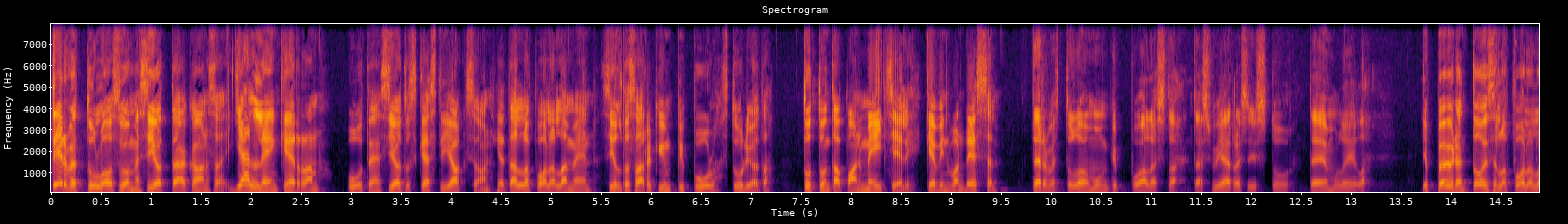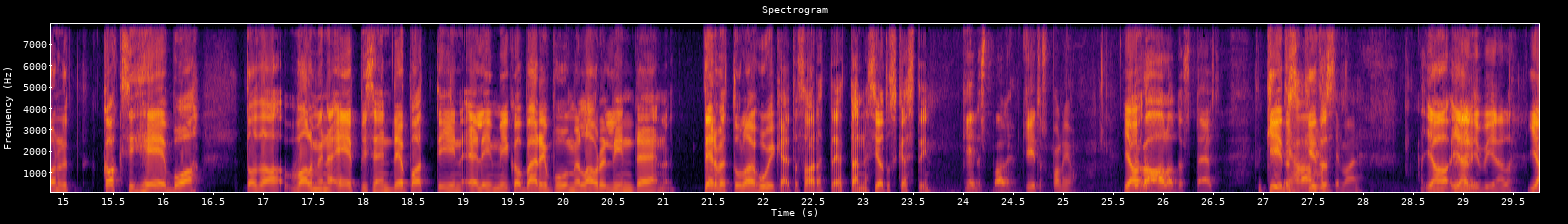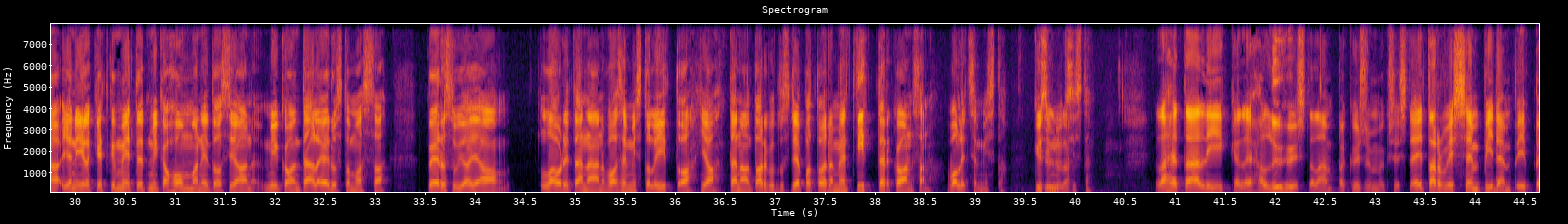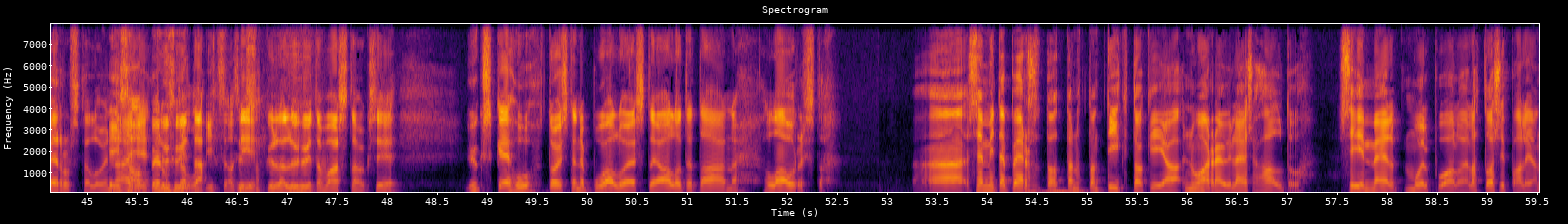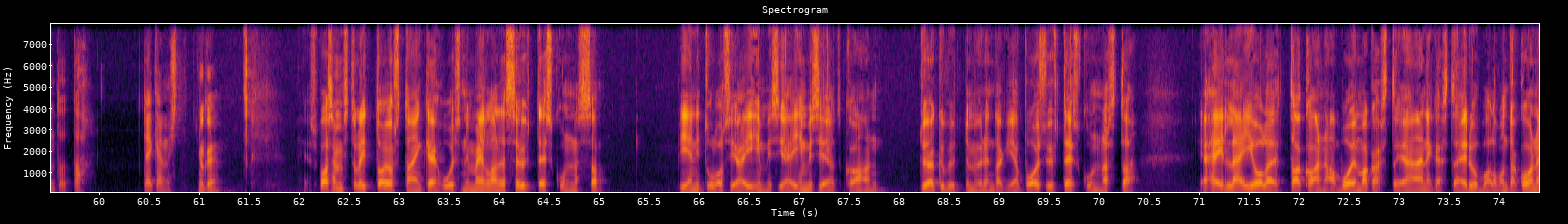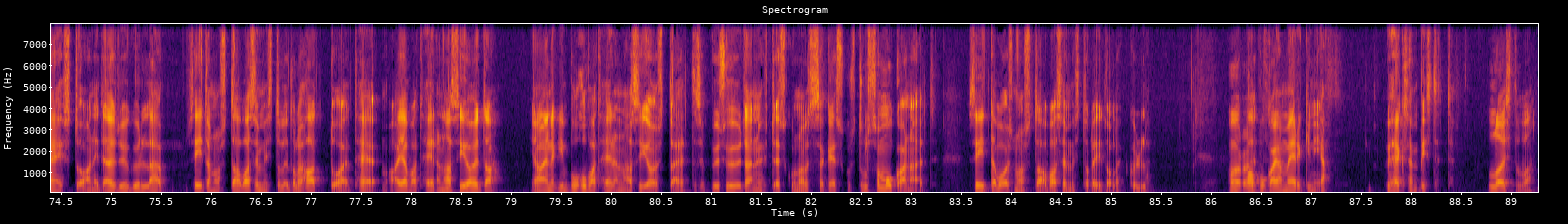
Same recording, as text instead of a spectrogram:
Tervetuloa Suomen sijoittajakansa jälleen kerran uuteen sijoituskästi jaksoon ja tällä puolella meidän Siltasaari 10 Pool studiota tuttuun tapaan meitsi eli Kevin Van Dessel. Tervetuloa munkin puolesta. Tässä vieressä istuu Teemu Liila. Ja pöydän toisella puolella on nyt kaksi heboa tota, valmiina eeppiseen debattiin, eli Miko Bergboom ja Lauri Lindeen. Tervetuloa ja huikeita saada teidät tänne sijoituskästiin. Kiitos paljon. Kiitos paljon. Ja, Hyvä aloitus teiltä. Kiitos, Ihan kiitos. Ja, ja, Ei vielä. Ja, ja niille, ketkä miettivät, että mikä homma, niin tosiaan Miko on täällä edustamassa Persuja ja Lauri tänään Vasemmistoliittoa ja tänään on tarkoitus debatoida meidän Twitter-kansan valitsemista kysymyksistä. Kyllä. Lähdetään liikkeelle ihan lyhyistä lämpökysymyksistä. Ei tarvitse sen pidempiä perusteluja Ei näihin. Saa lyhyitä, itse asiassa. Niin, kyllä lyhyitä vastauksia. Yksi kehu toistenne puolueesta ja aloitetaan Laurista. Öö, se, miten persut on ottanut on TikTokin ja nuoren yleisö haltuun. Siinä meillä muilla puolueilla tosi paljon tota, tekemistä. Okei. Okay. Jos vasemmistoliitto jostain kehuisi, niin meillä on tässä yhteiskunnassa pienituloisia ihmisiä, ihmisiä, jotka on työkyvyttömyyden takia pois yhteiskunnasta – ja heillä ei ole takanaan voimakasta ja äänekästä edunvalvontakoneistoa, niin täytyy kyllä siitä nostaa vasemmistoliitolle hattua, että he ajavat heidän asioita ja ainakin puhuvat heidän asioista, että se pysyy tämän yhteiskunnallisessa keskustelussa mukana. Että siitä voisi nostaa vasemmistoliitolle kyllä papukaja merkin ja yhdeksän pistettä. Loistavaa.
